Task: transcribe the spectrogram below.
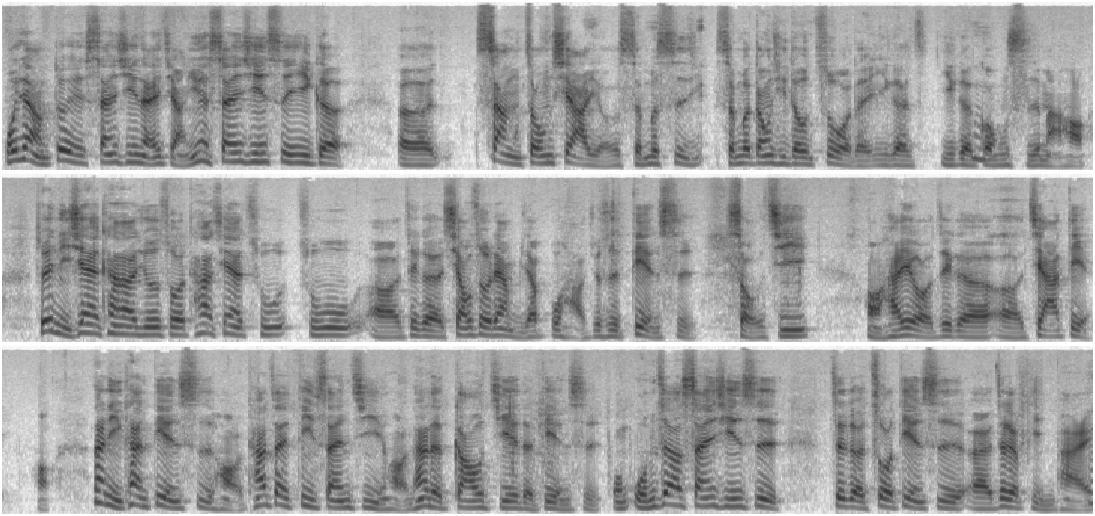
我想对三星来讲，因为三星是一个呃。上中下游什么事情、什么东西都做的一个一个公司嘛，哈，所以你现在看到就是说，它现在出出呃这个销售量比较不好，就是电视、手机哦，还有这个呃家电哦。那你看电视哈，它在第三季哈，它的高阶的电视，我我们知道三星是这个做电视呃这个品牌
